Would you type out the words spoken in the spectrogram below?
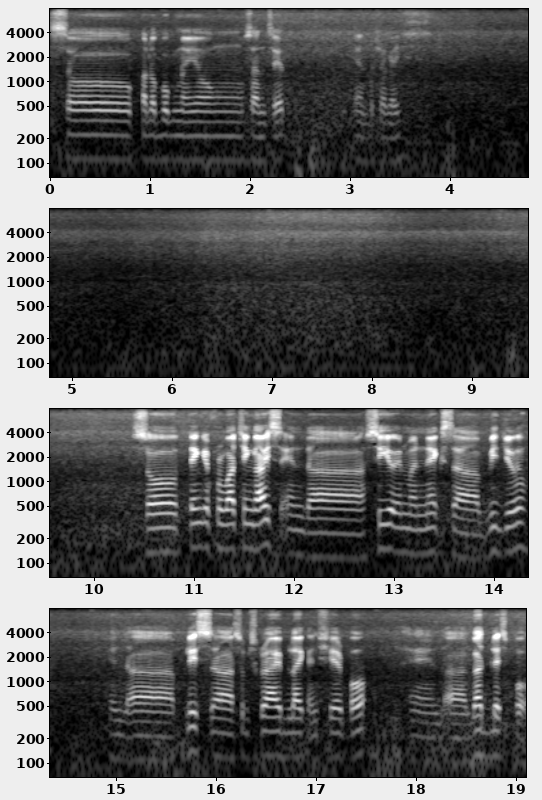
So palubog na yung sunset. Yan po siya guys. So thank you for watching guys and uh, see you in my next uh, video and uh, please uh, subscribe, like and share po and uh, God bless po.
